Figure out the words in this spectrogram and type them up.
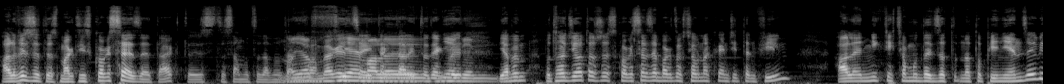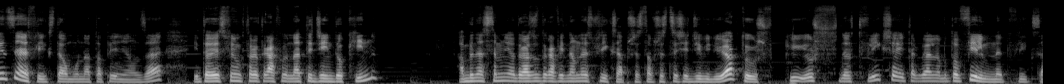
Ale wiesz, że to jest Martin Scorsese, tak? To jest to samo, co dawno tam no ja w Ameryce wiem, i tak dalej. To jakby, nie wiem. Ja bym, bo to chodzi o to, że Scorsese bardzo chciał nakręcić ten film, ale nikt nie chciał mu dać to, na to pieniędzy, więc Netflix dał mu na to pieniądze. I to jest film, który trafił na tydzień do kin aby następnie od razu trafić na Netflixa. Przez to wszyscy się dziwili, jak to już w, już w Netflixie i tak dalej, no bo to film Netflixa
